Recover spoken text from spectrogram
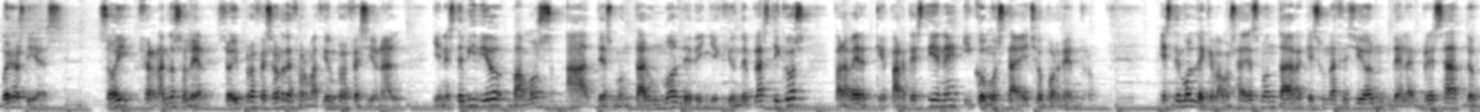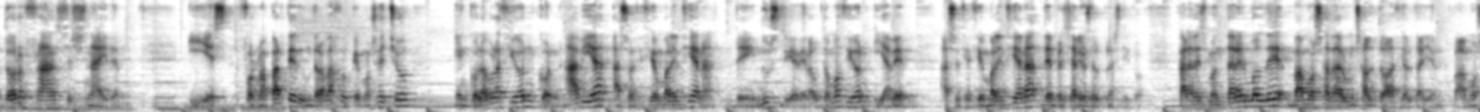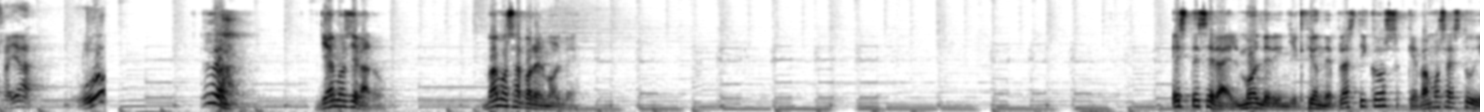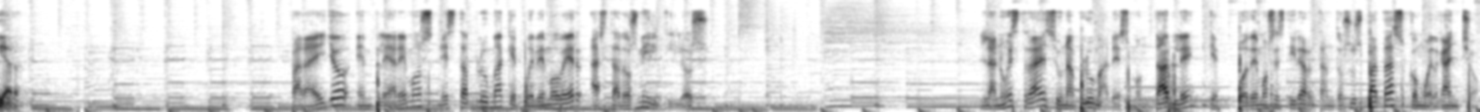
Buenos días, soy Fernando Soler, soy profesor de formación profesional y en este vídeo vamos a desmontar un molde de inyección de plásticos para ver qué partes tiene y cómo está hecho por dentro. Este molde que vamos a desmontar es una cesión de la empresa Dr. Franz Schneider y forma parte de un trabajo que hemos hecho en colaboración con AVIA, Asociación Valenciana de Industria de la Automoción, y ABEP, Asociación Valenciana de Empresarios del Plástico. Para desmontar el molde vamos a dar un salto hacia el taller. ¡Vamos allá! Ya hemos llegado. Vamos a por el molde. Este será el molde de inyección de plásticos que vamos a estudiar. Para ello emplearemos esta pluma que puede mover hasta 2000 kilos. La nuestra es una pluma desmontable que podemos estirar tanto sus patas como el gancho.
